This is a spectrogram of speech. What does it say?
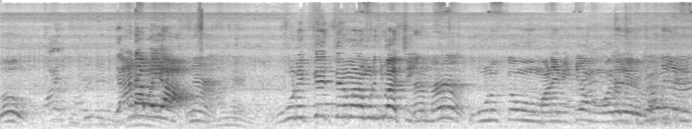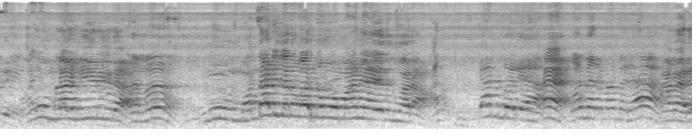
ஓ. யாடா பையா? உனக்கு திருமணம் முடிஞ்சு போச்சு. ஆமா, உனக்கும் உன் மனைவிக்கும் முதல்ல இருக்கு. ரூம்ல நீ இருக்கிற. ஆமா. உன் மொண்டாடி தானே வரணும் உன் மாமியா எதுக்கு வரா? காட்டு பாரு. ஆ. மாமியார்,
